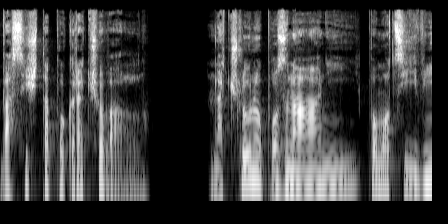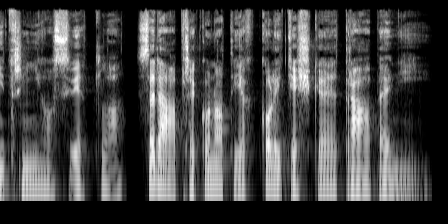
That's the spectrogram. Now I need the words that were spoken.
Vasišta pokračoval. Na člunu poznání pomocí vnitřního světla se dá překonat jakkoliv těžké trápení.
